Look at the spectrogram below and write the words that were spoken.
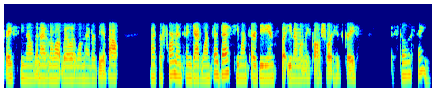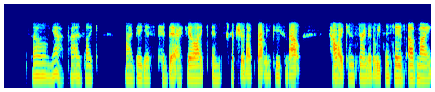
grace, you know, then I don't know what will. It will never be about my performance. And God wants our best. He wants our obedience. But even when we fall short, His grace is still the same. So yeah, that is like my biggest tidbit. I feel like in scripture that's brought me peace about how I can surrender the weaknesses of my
